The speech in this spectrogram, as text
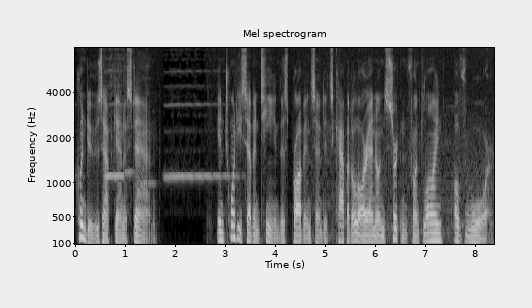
Kunduz, Afghanistan. In 2017, this province and its capital are an uncertain front line of war.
